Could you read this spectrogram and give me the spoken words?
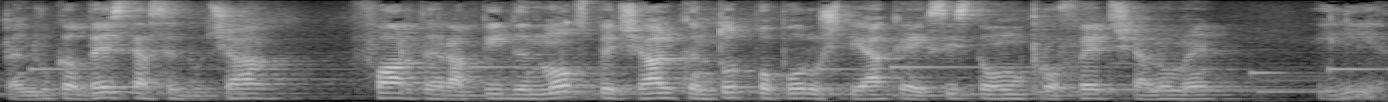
pentru că vestea se ducea foarte rapid, în mod special când tot poporul știa că există un profet și anume Ilie.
